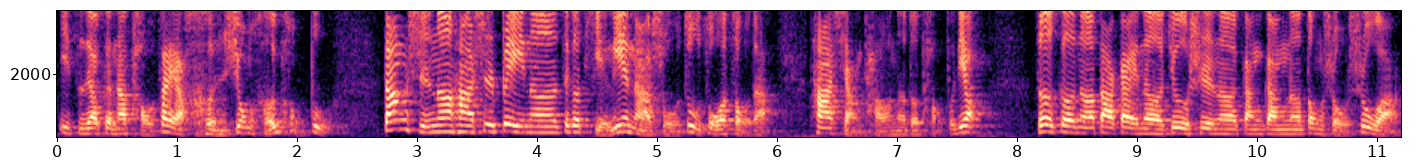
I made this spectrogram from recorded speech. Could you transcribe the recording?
一直要跟他讨债啊，很凶很恐怖。当时呢他是被呢这个铁链啊锁住捉走的，他想逃呢都逃不掉。这个呢大概呢就是呢刚刚呢动手术啊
